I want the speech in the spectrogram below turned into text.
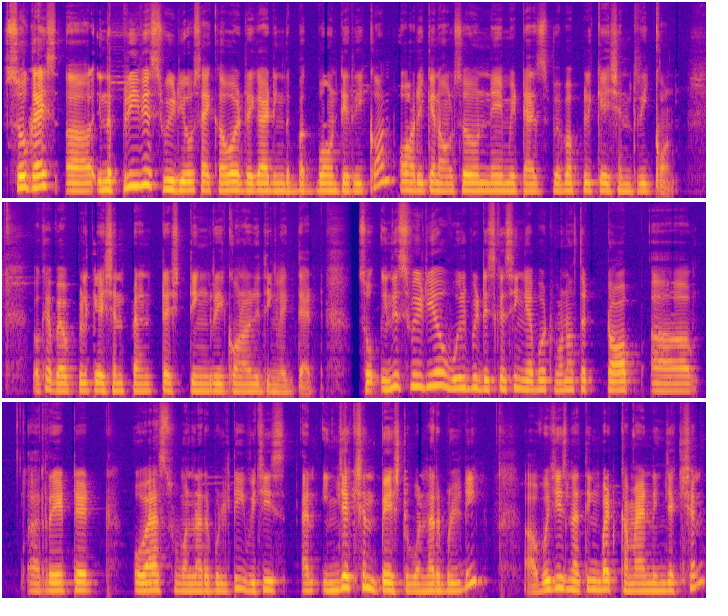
So, guys, uh, in the previous videos, I covered regarding the bug bounty recon, or you can also name it as web application recon okay web application pen testing recon or anything like that so in this video we'll be discussing about one of the top uh, rated OS vulnerability, which is an injection based vulnerability, uh, which is nothing but command injection.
